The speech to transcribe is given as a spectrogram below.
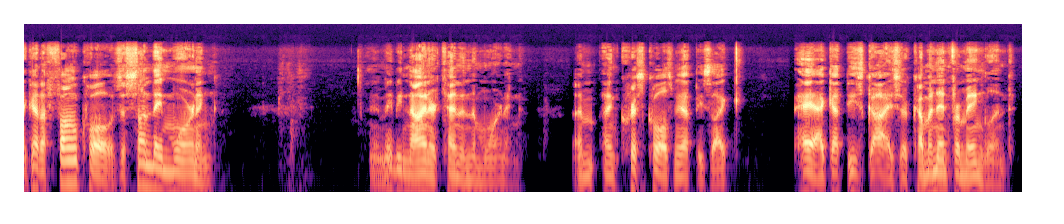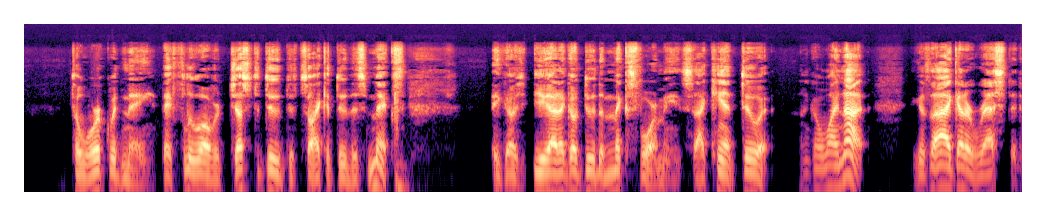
I got a phone call. It was a Sunday morning, maybe nine or 10 in the morning. And, and Chris calls me up. He's like, "Hey, I got these guys. They're coming in from England to work with me. They flew over just to do so I could do this mix." He goes, "You got to go do the mix for me." So I can't do it. I go, "Why not?" He goes, "I got arrested."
